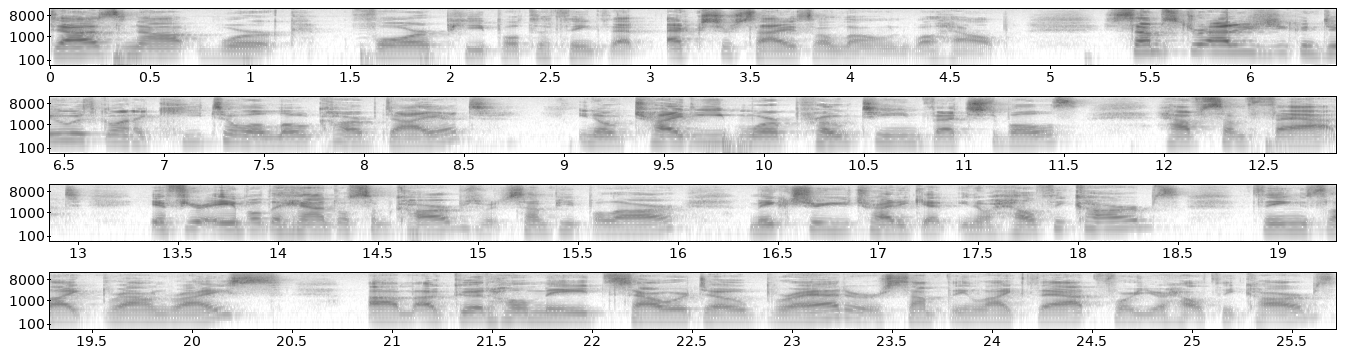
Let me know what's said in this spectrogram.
does not work for people to think that exercise alone will help. Some strategies you can do is go on a keto, a low carb diet. You know, try to eat more protein, vegetables, have some fat. If you're able to handle some carbs, which some people are, make sure you try to get, you know, healthy carbs, things like brown rice, um, a good homemade sourdough bread or something like that for your healthy carbs.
